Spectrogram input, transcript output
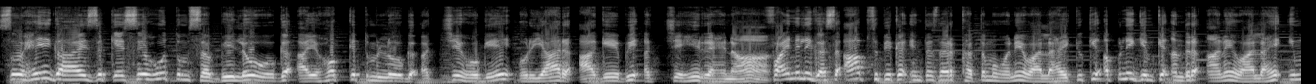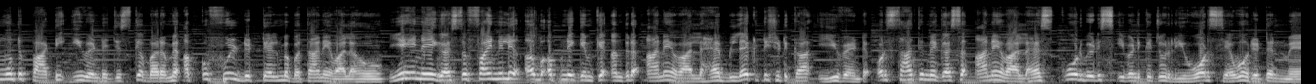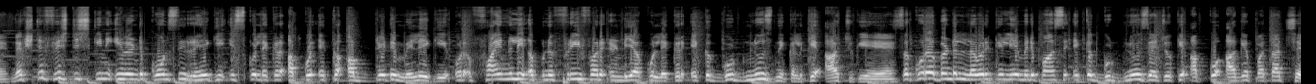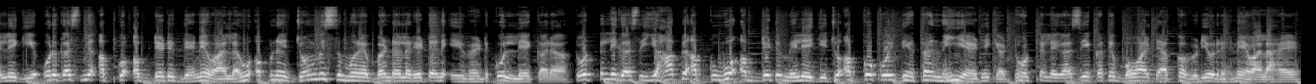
सो hey guys कैसे हो तुम सभी लोग? आई होप कि तुम लोग अच्छे होगे और यार, आगे भी अच्छे ही रहना। फाइनली गस आप सभी का इंतज़ार खत्म होने वाला है क्योंकि अपने गेम के अंदर आने वाला है इमोट पार्टी इवेंट जिसके बारे में आपको फुल डिटेल में बताने वाला हूँ। यही नहीं गस फाइनली अब अपने गेम के अंदर आने वाला है ब्लैक टी शर्ट का इवेंट और साथ में गस आने वाला है स्कोर बिड्स इवेंट के जो रिवॉर्ड है वो रिटर्न में। नेक्स्ट फिस्ट स्किन इवेंट कौन सी रहेगी, इसको लेकर आपको एक अपडेट अपडेट मिलेगी और फाइनली अपने फ्री फायर इंडिया को लेकर एक गुड न्यूज़ निकल के आ चुकी है। सकुरा बंडल लवर के लिए मेरे पास एक गुड न्यूज़ है जो की आपको आगे पता चलेगी और गस में आपको अपडेट देने वाला हूँ अपने zombie samurai bundle return event को लेकर। टोटली गस यहाँ पे आपको वो अपडेट मिलेगी जो आपको कोई देता नहीं है, ठीक है? टोटली गस ये कहते बहुत टाइप का वीडियो रहने वाला है।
